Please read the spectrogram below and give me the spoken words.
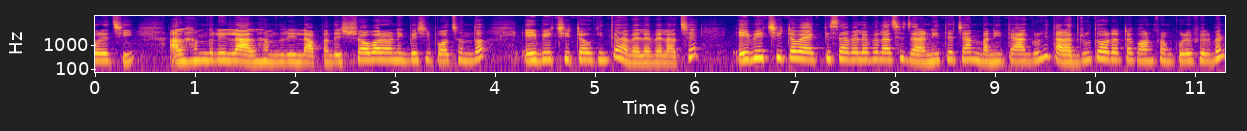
করেছি, আলহামদুলিল্লাহ আলহামদুলিল্লাহ, আপনাদের সবার অনেক বেশি পছন্দ। এই বেডশিটটাও কিন্তু অ্যাভেলেবেল আছে। এই বেডশিটটাও এক পিস অ্যাভেলেবেল আছে। যারা নিতে চান বা নিতে আগ্রহী, তারা দ্রুত অর্ডারটা কনফার্ম করে ফেলবেন।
